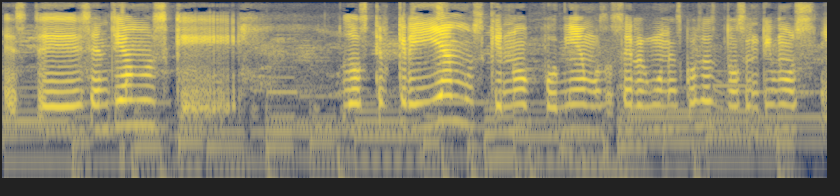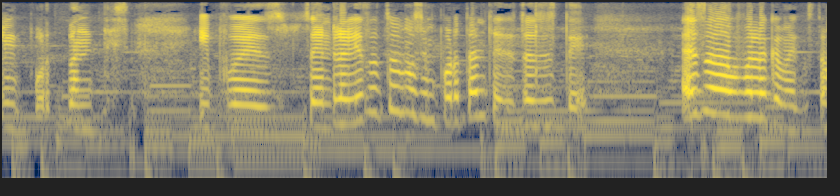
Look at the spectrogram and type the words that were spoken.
este sentíamos que los que creíamos que no podíamos hacer algunas cosas nos sentimos importantes. Y pues en realidad somos importantes entonces este eso fue lo que me gustó.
